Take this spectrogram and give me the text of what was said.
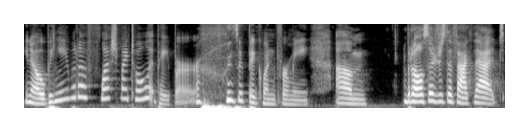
you know being able to flush my toilet paper is a big one for me. Um but also just the fact that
